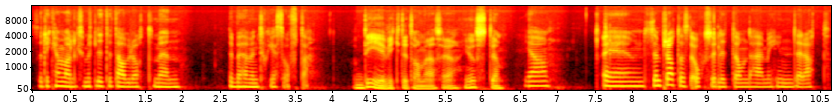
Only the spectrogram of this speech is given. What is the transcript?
Så det kan vara liksom ett litet avbrott men det behöver inte ske så ofta. Och det är viktigt att ha med sig, just det. Ja. Eh, sen pratas det också lite om det här med hinder att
